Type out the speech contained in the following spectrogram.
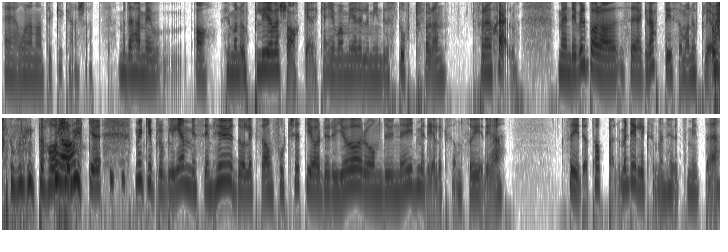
Eh, och en annan tycker kanske att, men det här med ja, hur man upplever saker kan ju vara mer eller mindre stort för en, för en själv. Men det är väl bara att säga grattis om man upplever att man inte har Ja. så mycket, mycket problem med sin hud och liksom fortsätt göra det du gör och om du är nöjd med det liksom, så, är det, så är det toppen. Men det är liksom en hud som inte,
